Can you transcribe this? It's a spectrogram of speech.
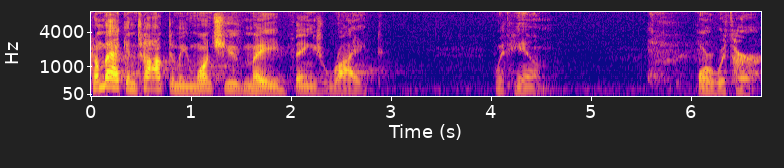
Come back and talk to me once you've made things right with him or with her.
